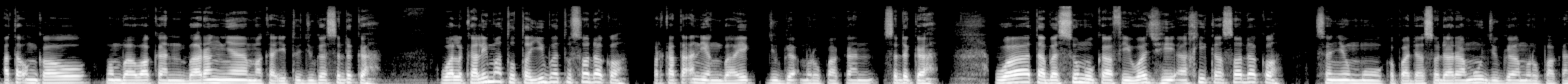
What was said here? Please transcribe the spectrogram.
Atau engkau membawakan barangnya maka itu juga sedekah. Wal kalimatu tayyibatu sadaqah. Perkataan yang baik juga merupakan sedekah. Wa tabassumuka fi wajhi akhika sadaqah. Senyummu kepada saudaramu juga merupakan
